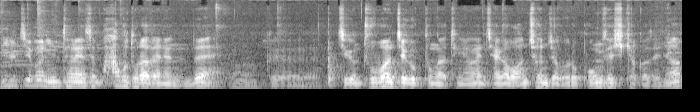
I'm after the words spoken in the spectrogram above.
일집은 인터넷에 마구 돌아다녔는데 그 지금 두 번째 급품 같은 경우는 제가 원천적으로 봉쇄시켰거든요.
